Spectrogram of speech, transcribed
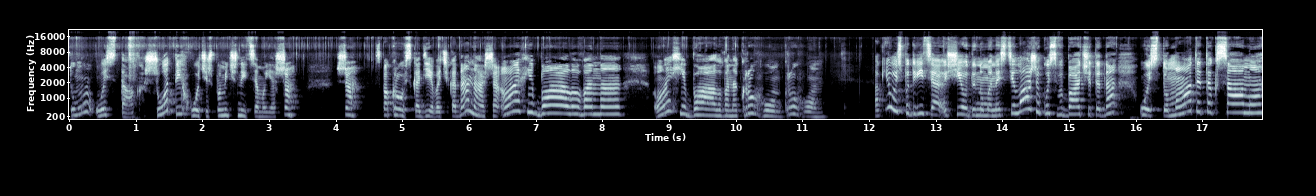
Тому ось так. Що ти хочеш, помічниця моя? Що? Що? Спокровська девочка, да, наша? Ох, і балована. Ох, і балована, кругом, кругом. Так, і ось подивіться, ще один у мене стілажик, ось ви бачите, да? ось томати так само.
